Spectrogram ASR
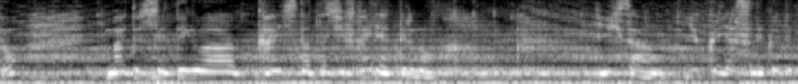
しょ？毎年セッティングは開始と私た2人でやってるの。ゆきさんゆっくり休んでくれて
